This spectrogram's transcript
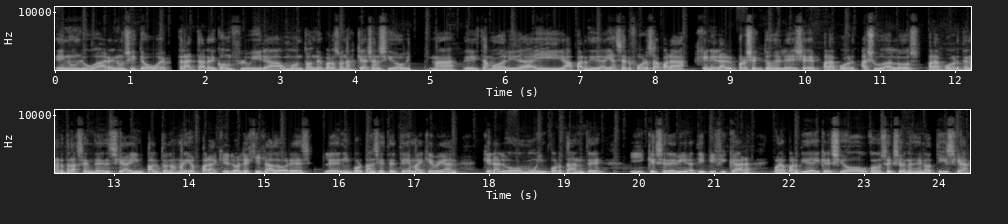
en un lugar, en un sitio web, tratar de confluir a un montón de personas que hayan sido víctimas de esta modalidad y a partir de ahí hacer fuerza para generar proyectos de leyes, para poder ayudarlos para poder tener trascendencia e impacto en los medios para que los legisladores le den importancia a este tema y que vean que era algo muy importante y que se debía tipificar. Bueno, a partir de ahí creció con secciones de noticias.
